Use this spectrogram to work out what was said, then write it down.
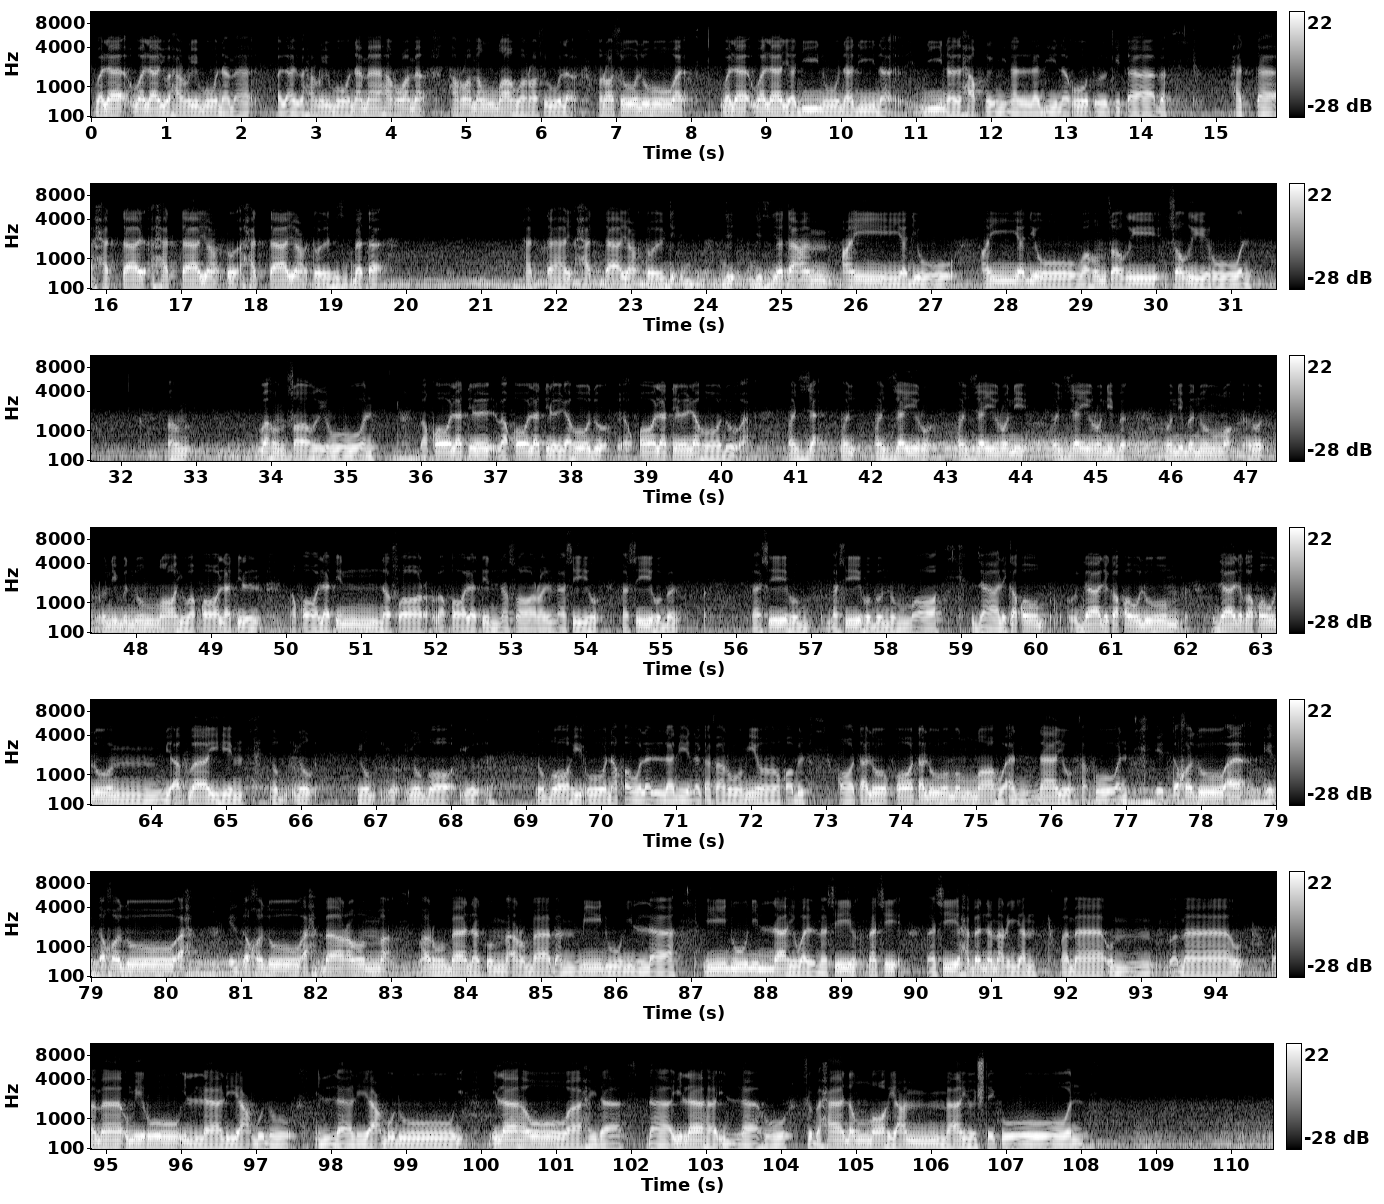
ولا ولا يحرمون ما ولا يحرمون ما حرم حرم الله ورسوله ورسوله ولا, ولا يدينون دين, دين الحق من الذين أوتوا الكتاب حتى حتى حتى يعطوا حتى يعطوا الحزبة حتى حتى يعطوا الجزية عن عن يد عن يد وهم صغيرون وهم وهم صغيرون وقالت وقالت اليهود وقالت اليهود عزير عزير عزير ابن الله ابن الله وقالت وقالت النصارى وقالت النصارى المسيح مسيح مسيح مسيح ابن الله. ذلك قوم ذلك قولهم ذلك قولهم بأفواههم. يضاهئون قول الذين كفروا من قبل. قاتلوا قاتلوهم الله أنا يؤفكون. اتخذوا اتخذوا أح اتخذوا أحبارهم ورهبانكم أربابا من دون الله. من دون الله والمسيح مسيح مسيح ابن مريم. وما أم وما وما أمروا إلا ليعبدوا إلا ليعبدوا إلها واحدا لا إله إلا هو سبحان الله عما يشركون.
